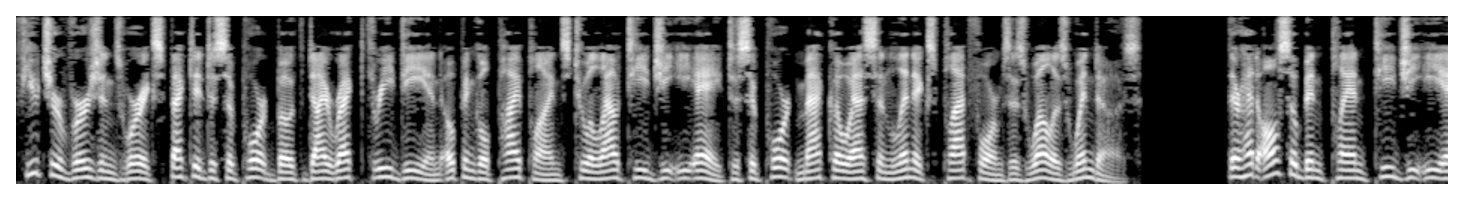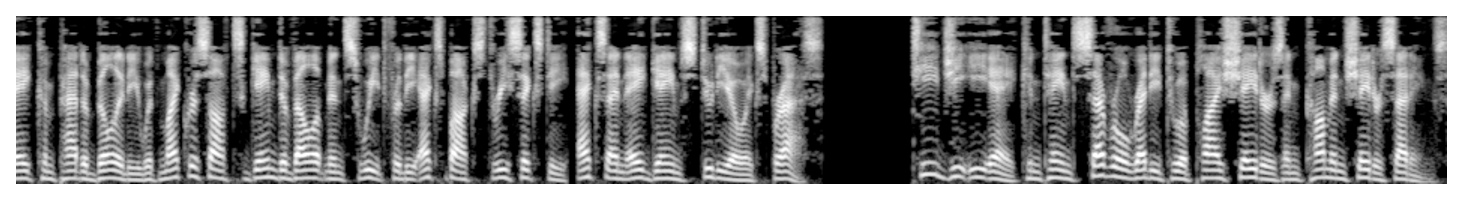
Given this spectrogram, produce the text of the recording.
Future versions were expected to support both Direct 3D and OpenGL pipelines to allow TGEA to support macOS and Linux platforms as well as Windows. There had also been planned TGEA compatibility with Microsoft's game development suite for the Xbox 360, XNA Game Studio Express. TGEA contained several ready-to-apply shaders and common shader settings.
